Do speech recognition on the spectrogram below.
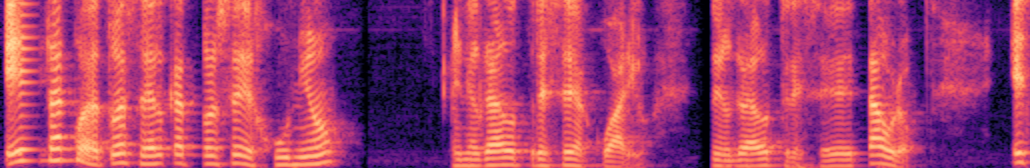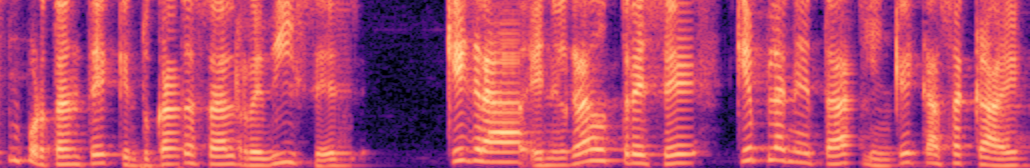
Esta cuadratura se da el 14 de junio en el grado 13 de Acuario, en el grado 13 de Tauro. Es importante que en tu carta astral revises qué grado, en el grado 13, qué planeta y en qué casa cae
